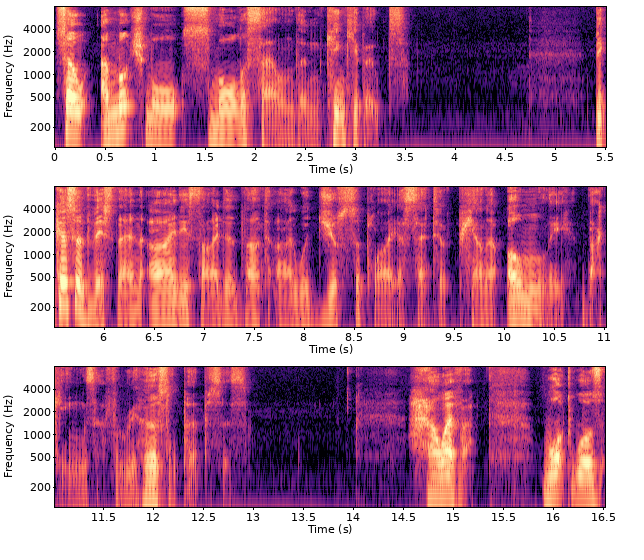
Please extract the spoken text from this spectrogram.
So a much more smaller sound than Kinky Boots. Because of this then, I decided that I would just supply a set of piano-only backings for rehearsal purposes. However, what was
